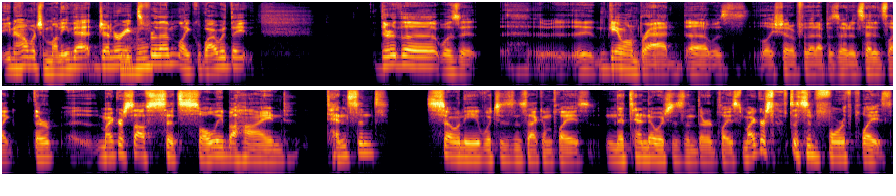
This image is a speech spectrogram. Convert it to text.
you know how much money that generates Mhm. for them? Like, why would they? They're the, was it? Uh, Game on Brad uh, was like showed up for that episode and said it's like they're uh, Microsoft sits solely behind Tencent, Sony, which is in second place, Nintendo, which is in third place. Microsoft is in fourth place.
